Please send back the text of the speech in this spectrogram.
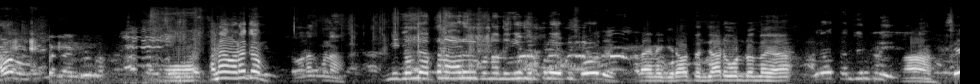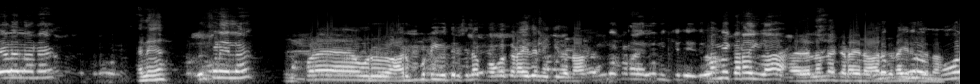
ஆஹ் அண்ணா வணக்கம். வணக்கம்ண்ணா. இன்னைக்கு வந்து எத்தனை ஆடுகள் கொண்டாந்தீங்க? விற்பனை எப்படி போகுது? அண்ணா இன்னைக்கு இருபத்தஞ்சு ஆடு கொண்டு வந்தாங்க. இருபத்தஞ்சு உருப்படி சேலம் இல்லண்ணா என்னங்க விற்பனை இல்ல விற்பனை ஒரு அருப்புக்குட்டி வித்துருச்சுன்னா பொங்க கடாய் தான் நிக்குதுண்ணா உங்க கடாயில நிக்குது. இது எல்லாமே கடாய்ங்களா? அதெல்லாம் தான் கடாய் நாலு கடாய் இருக்குதுண்ணா. மூல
